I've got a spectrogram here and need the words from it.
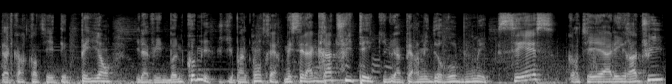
D'accord Quand il était payant, il avait une bonne commu, je dis pas le contraire. Mais c'est la gratuité qui lui a permis de reboomer. CS, quand il est allé gratuit,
